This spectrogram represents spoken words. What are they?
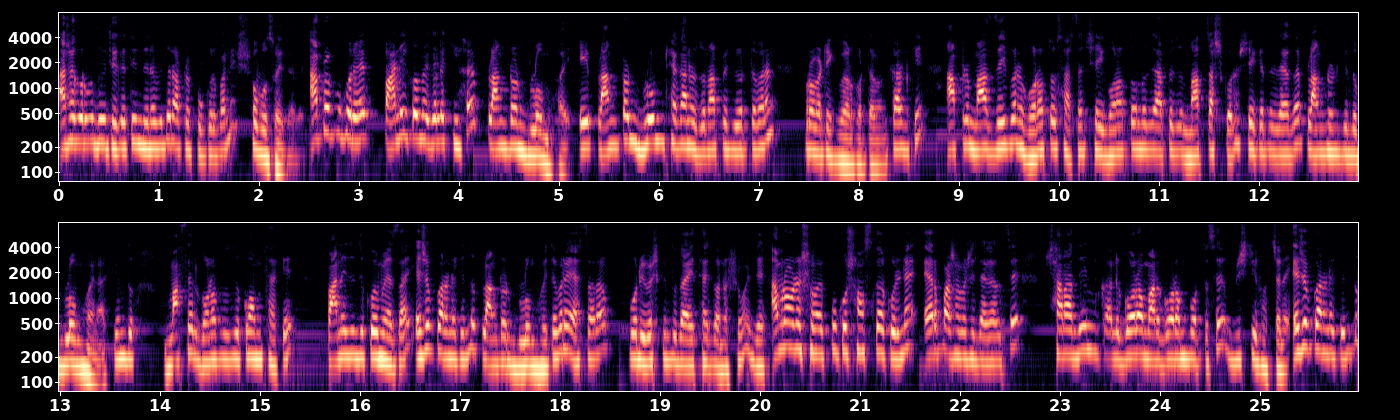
আশা করব দুই থেকে তিন দিনের ভিতরে আপনার পুকুর পানি সবুজ হয়ে যাবে। আপনার পুকুরে পানি কমে গেলে কি হয়? প্লাংটন ব্লুম হয়। এই প্লাংটন ব্লুম ঠেকানোর জন্য আপনি কি করতে পারেন? প্রোবায়োটিক ব্যবহার করতে পারেন। কারণ কি? আপনার মাছ যেই পরিমাণ ঘনত্ব ছাড়ছেন, সেই ঘনত্ব অনুযায়ী আপনি যদি মাছ চাষ করেন সেই ক্ষেত্রে যায় প্লাংটন কিন্তু ব্লুম হয় না। কিন্তু মাছের ঘনত্ব যদি কম থাকে, পানি যদি কমে যায়, এসব কারণে কিন্তু প্লাংটন ব্লুম হইতে পারে। এছাড়া পরিবেশ কিন্তু দায়ী থাকে অনেক সময় যে আমরা অনেক সময় পুকুর সংস্কার করি না, এর পাশাপাশি দেখা যাচ্ছে সারাদিন গরম আর গরম পড়তেছে, বৃষ্টি হচ্ছে না। এসব কারণে কিন্তু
